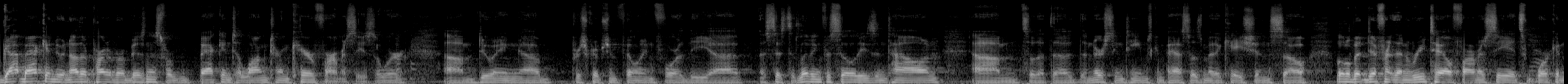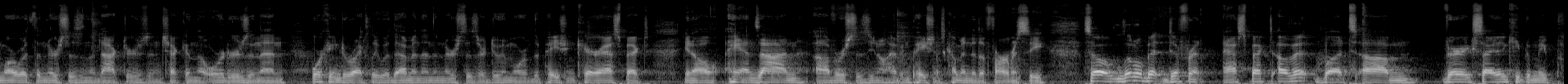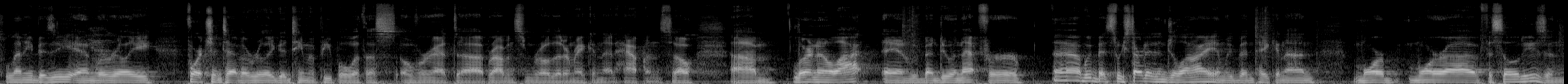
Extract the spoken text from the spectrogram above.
got back into another part of our business. We're back into long-term care pharmacy. So we're um, doing uh, prescription filling for the uh, assisted living facilities in town, um, so that the the nursing teams can pass those medications. So a little bit different than retail pharmacy. It's working more with the nurses and the doctors and checking the orders, and then working directly with them. And then the nurses are doing more of the patient care aspect, you know, hands-on uh, versus you know having patients come into the pharmacy. So a little bit different aspect of it, but um, very excited, keeping me plenty busy, and we're really fortunate to have a really good team of people with us over at uh, Robinson Road that are making that happen. So um, learning a lot, and we've been doing that for uh, we've been, we started in July, and we've been taking on more more uh, facilities and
